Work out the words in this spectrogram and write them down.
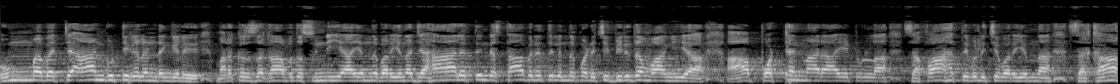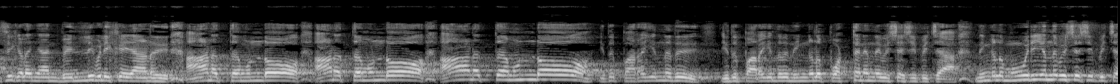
ഉമ്മ പറ്റ ആൺകുട്ടികളുണ്ടെങ്കിൽ മറക്കസ് സഖാബത്ത് സുന്നിയ എന്ന് പറയുന്ന ജഹാലത്തിന്റെ സ്ഥാപനത്തിൽ നിന്ന് പഠിച്ച് ബിരുദം വാങ്ങിയ ആ പൊട്ടന്മാരായിട്ടുള്ള സഫാഹത്ത് വിളിച്ചു പറയുന്ന സഖാഫികളെ ഞാൻ വെല്ലുവിളിക്കുകയാണ്. ആണത്തമുണ്ടോ? ആണത്തമുണ്ടോ? ആണത്തമുണ്ടോ? ഇത് പറയുന്നത് ഇത് പറയുന്നത് നിങ്ങൾ പൊട്ടൻ എന്ന് വിശേഷിപ്പിച്ച നിങ്ങൾ മൂരി എന്ന് വിശേഷിപ്പിച്ച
